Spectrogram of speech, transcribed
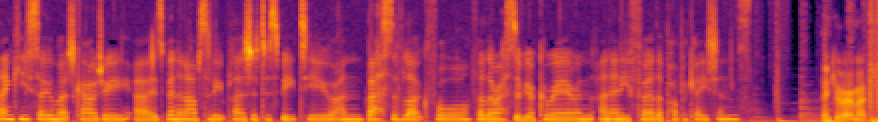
Thank you so much, Gaudry. Uh, it's been an absolute pleasure to speak to you, and best of luck for, for the rest of your career and, and any further publications. Thank you very much.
